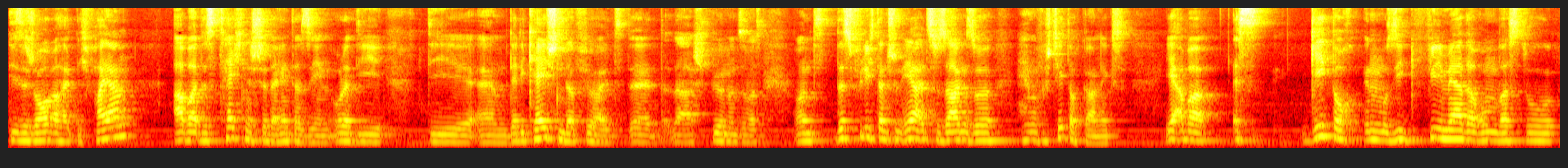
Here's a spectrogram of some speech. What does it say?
diese Genre halt nicht feiern, aber das Technische dahinter sehen oder die, die ähm, Dedication dafür halt äh, da spüren und sowas. Und das fühle ich dann schon eher, als zu sagen so, hey, man versteht doch gar nichts. Ja, aber es geht doch in Musik viel mehr darum, was du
